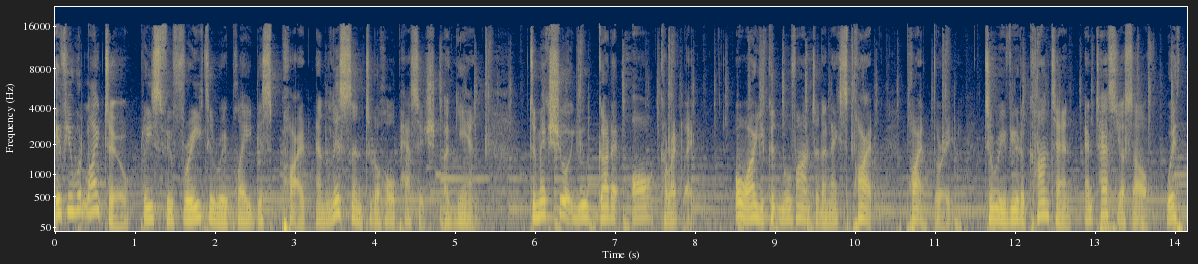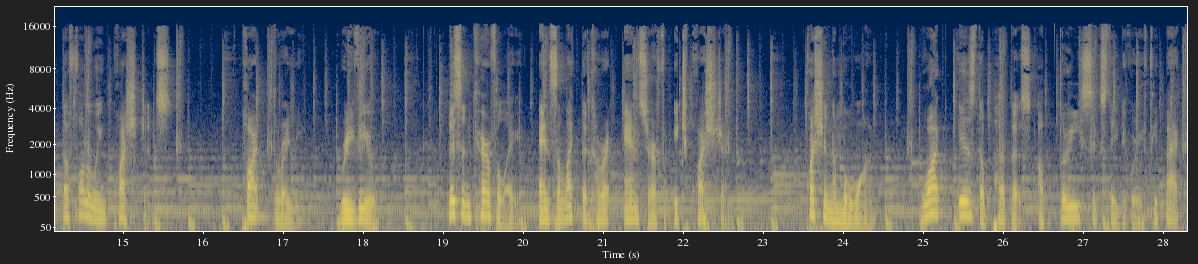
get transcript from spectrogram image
If you would like to, please feel free to replay this part and listen to the whole passage again to make sure you got it all correctly. Or you could move on to the next part, part 3, to review the content and test yourself with the following questions. Part 3 Review Listen carefully and select the correct answer for each question. Question number 1 What is the purpose of 360 degree feedback?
